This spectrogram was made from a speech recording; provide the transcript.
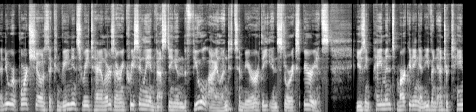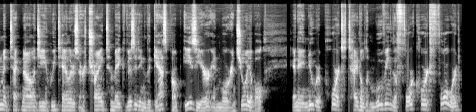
A new report shows that convenience retailers are increasingly investing in the fuel island to mirror the in store experience. Using payment, marketing, and even entertainment technology, retailers are trying to make visiting the gas pump easier and more enjoyable. In a new report titled Moving the Forecourt Forward,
